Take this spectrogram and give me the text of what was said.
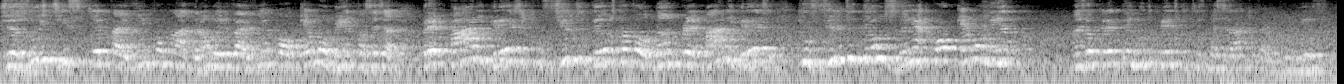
Jesus disse que ele vai vir como ladrão, ele vai vir a qualquer momento, ou seja, prepare a igreja que o Filho de Deus está voltando, prepare a igreja que o Filho de Deus vem a qualquer momento. Mas eu creio que tem muito crente que diz, mas será que vai vir mesmo?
